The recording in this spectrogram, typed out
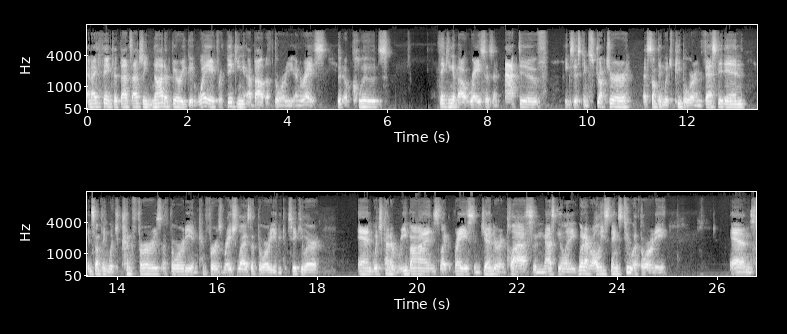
And I think that that's actually not a very good way for thinking about authority and race. It occludes thinking about race as an active, existing structure, as something which people are invested in, in something which confers authority and confers racialized authority in particular, and which kind of rebinds like race and gender and class and masculinity, whatever, all these things to authority. And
